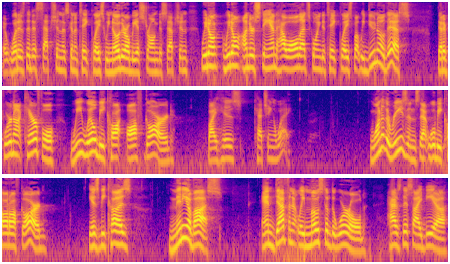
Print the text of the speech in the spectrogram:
what is the deception that's going to take place? We know there will be a strong deception. We don't, we don't understand how all that's going to take place, but we do know this that if we're not careful, we will be caught off guard by his catching away. One of the reasons that we'll be caught off guard is because many of us, and definitely most of the world, has this idea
